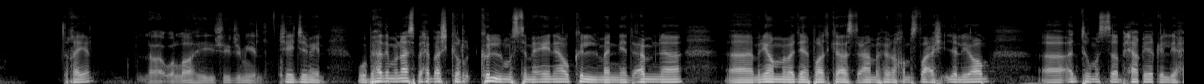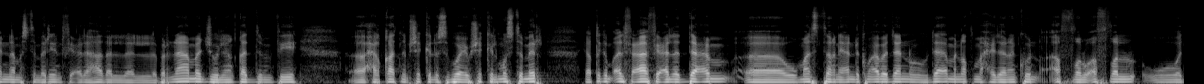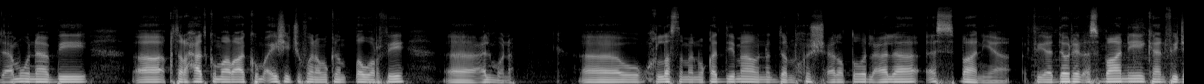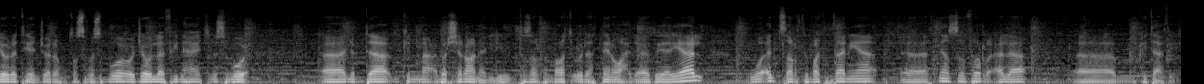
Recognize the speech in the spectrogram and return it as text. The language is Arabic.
تخيل. لا والله شيء جميل. شيء جميل. وبهذه المناسبة أحب أشكر كل مستمعينا وكل من يدعمنا آه، من يوم ما بدينا البودكاست عام 2015 إلى اليوم. آه، أنتم السبب الحقيقي اللي إحنا مستمرين في على هذا ال- البرنامج واللي نقدم فيه آه، حلقاتنا بشكل أسبوعي وبشكل مستمر. يعطيكم ألف عافية على الدعم آه، وما نستغني عنكم أبدا. ودائما نطمح إلى أن نكون أفضل وأفضل وادعمونا باقتراحاتكم وآرائكم. أي شيء تشوفونه ممكن نتطور فيه آه، علمونا. آه وخلصنا من المقدمة ونقدر نخش على طول على أسبانيا. في الدوري الأسباني كان في جولتين جولة في منتصف الأسبوع وجولة في نهاية الأسبوع. آه نبدأ يمكن مع برشلونة اللي انتصر في المباراة الأولى 2-1 على فياريال. وانتصر في المباراة الثانية آه 2-0 على آه ختافي.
